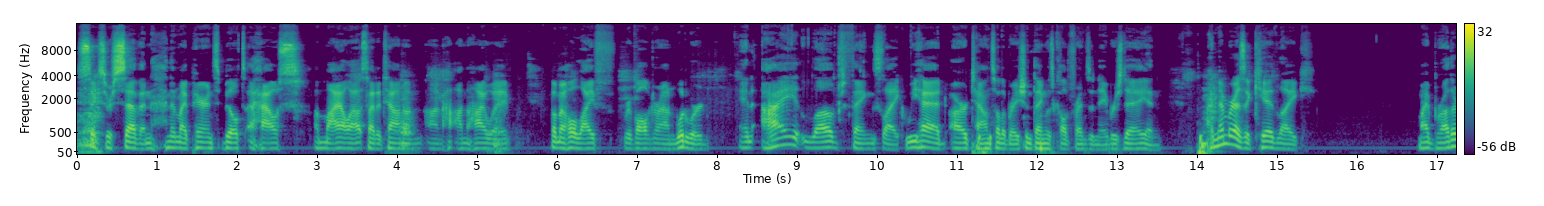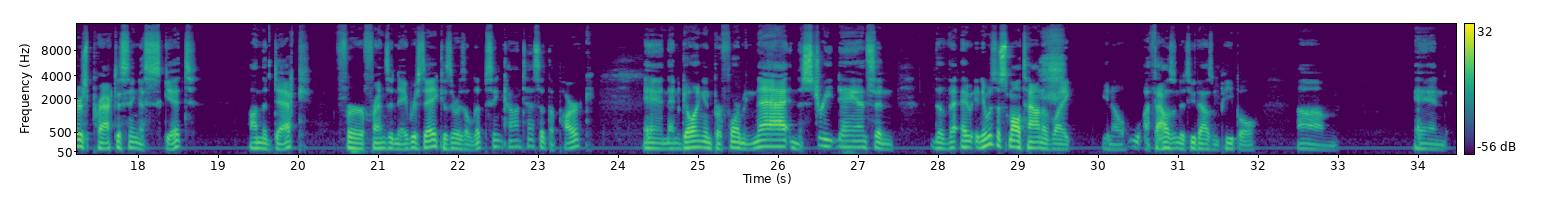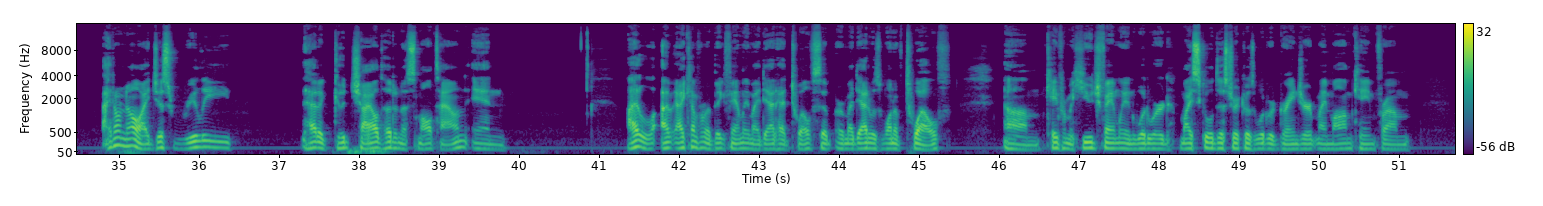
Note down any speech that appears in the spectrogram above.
six or seven, and then my parents built a house a mile outside of town on on, on the highway. But my whole life revolved around Woodward, and I loved things like we had our town celebration thing was called Friends and Neighbors Day, and I remember as a kid like my brother's practicing a skit on the deck for Friends and Neighbors Day because there was a lip sync contest at the park, and then going and performing that and the street dance and the and it was a small town of like you know a thousand to two thousand people, um, and I don't know. I just really had a good childhood in a small town and. I, I come from a big family. My dad had twelve, or my dad was one of twelve, um, came from a huge family in Woodward. My school district was Woodward Granger. My mom came from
